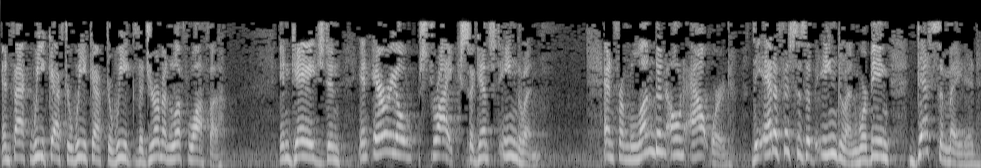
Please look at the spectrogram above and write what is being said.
In fact, week after week after week, the German Luftwaffe engaged in, in aerial strikes against England. And from London on outward, the edifices of England were being decimated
